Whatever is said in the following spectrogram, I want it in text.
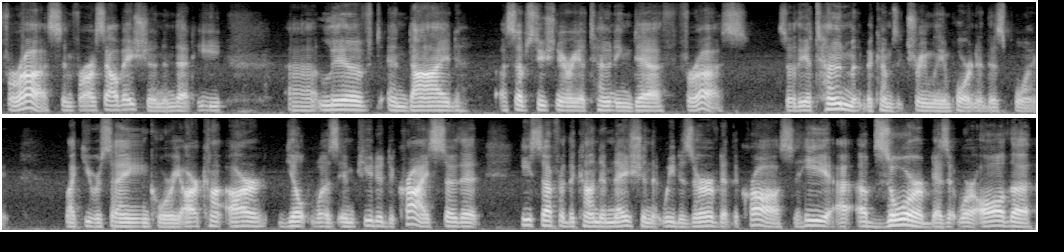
for us and for our salvation, and that He uh, lived and died a substitutionary atoning death for us. So the atonement becomes extremely important at this point. Like you were saying, Corey, our our guilt was imputed to Christ, so that He suffered the condemnation that we deserved at the cross. He uh, absorbed, as it were, all the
